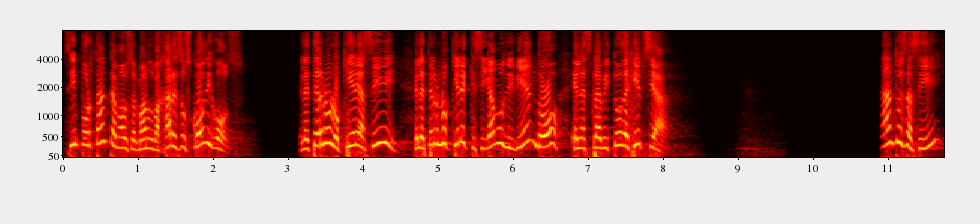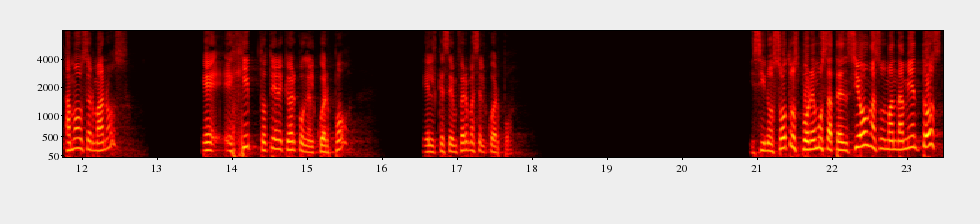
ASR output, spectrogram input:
Es importante, amados hermanos, bajar esos códigos. El Eterno lo quiere así. El Eterno no quiere que sigamos viviendo en la esclavitud egipcia. Tanto es así, amados hermanos, que Egipto tiene que ver con el cuerpo. El que se enferma es el cuerpo. Y si nosotros ponemos atención a sus mandamientos,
